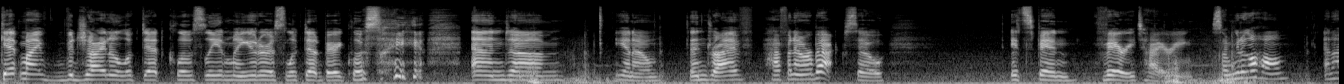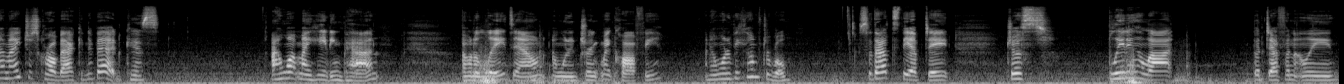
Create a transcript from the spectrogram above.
get my vagina looked at closely and my uterus looked at very closely. And um, you know then drive half an hour back. So it's been very tiring. So i'm gonna go home and i might just crawl back into bed because i want my heating pad. I want to lay down i want to drink my coffee and i want to be comfortable. So that's the update. Just bleeding a lot but definitely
